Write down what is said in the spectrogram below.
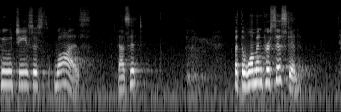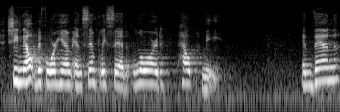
who Jesus was, does it? But the woman persisted. She knelt before him and simply said, Lord, help me. And then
